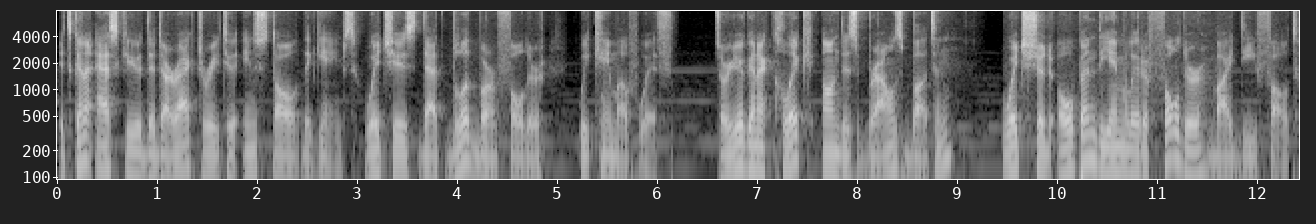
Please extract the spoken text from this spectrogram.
it's gonna ask you the directory to install the games, which is that Bloodborne folder we came up with. So you're gonna click on this browse button, which should open the emulator folder by default.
